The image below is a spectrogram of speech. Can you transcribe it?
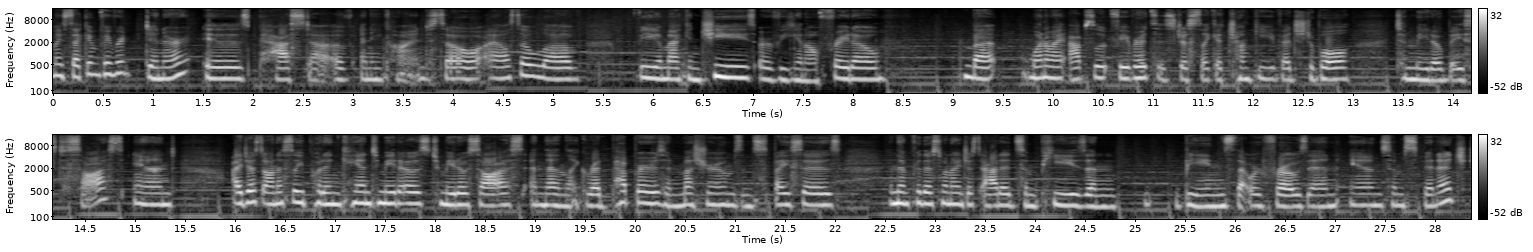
My second favorite dinner is pasta of any kind. So I also love vegan mac and cheese or vegan alfredo. But one of my absolute favorites is just like a chunky vegetable tomato based sauce. And I just honestly put in canned tomatoes, tomato sauce, and then like red peppers and mushrooms and spices. And then for this one, I just added some peas and beans that were frozen and some spinach.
